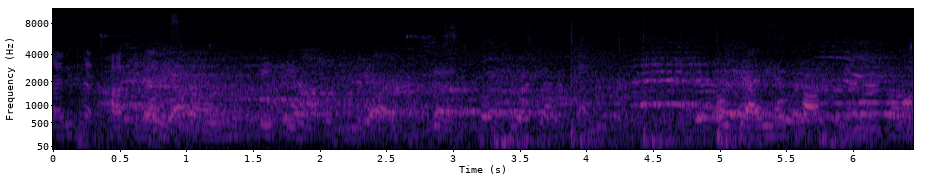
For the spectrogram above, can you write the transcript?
Daddy's not talking about his phone. He's taking Oh, Daddy has on his phone?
